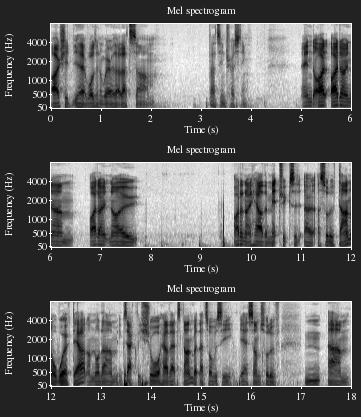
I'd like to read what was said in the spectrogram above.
I actually yeah wasn't aware of that. That's um that's interesting. And I, I don't um I don't know I don't know how the metrics are, are, are sort of done or worked out. I'm not um exactly sure how that's done, but that's obviously yeah some sort of um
